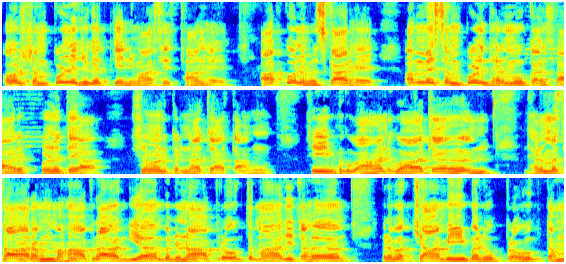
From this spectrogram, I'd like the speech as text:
और संपूर्ण जगत के निवास स्थान है। आपको नमस्कार है। अब मैं संपूर्ण धर्मों का सार पूर्णतया श्रवण करना चाहता हूँ। श्री भगवान वाच धर्मसारम महाप्राज्य मनुना प्रोक्तमादि प्रवक्षा बनु प्रोक्तम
